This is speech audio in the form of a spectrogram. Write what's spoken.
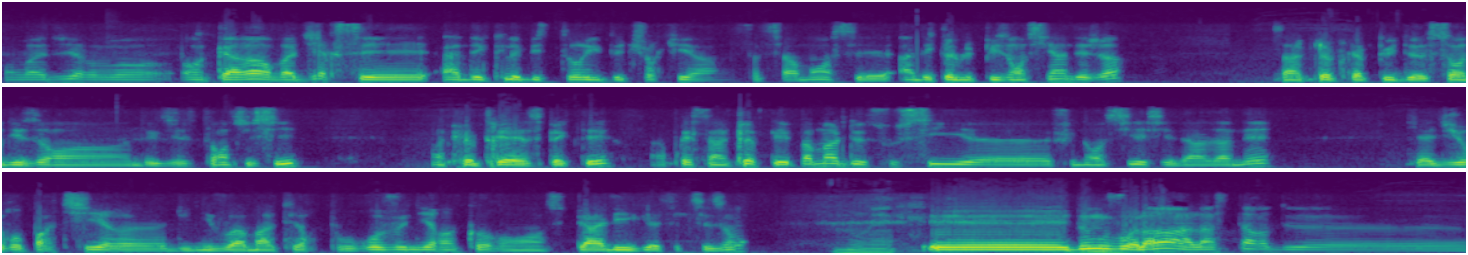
On va dire, bon, Ankara, on va dire que c'est un des clubs historiques de Turquie. Hein. Sincèrement, c'est un des clubs les plus anciens déjà. C'est un club qui a plus de 110 ans d'existence ici. Un club très respecté. Après, c'est un club qui a eu pas mal de soucis euh, financiers ces dernières années, qui a dû repartir euh, du niveau amateur pour revenir encore en Super League cette saison. Et donc voilà, à l'instar de,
